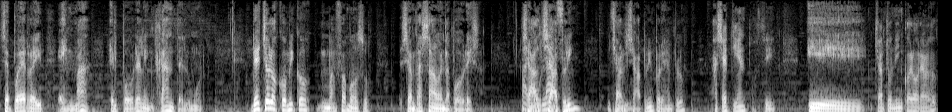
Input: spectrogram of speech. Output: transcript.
Se puede reír. Es más, el pobre le encanta el humor. De hecho, los cómicos más famosos se han basado en la pobreza. Charles Chaplin, Charles Chaplin, por ejemplo. Hace tiempo. Sí. Y Chatulín Colorado.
